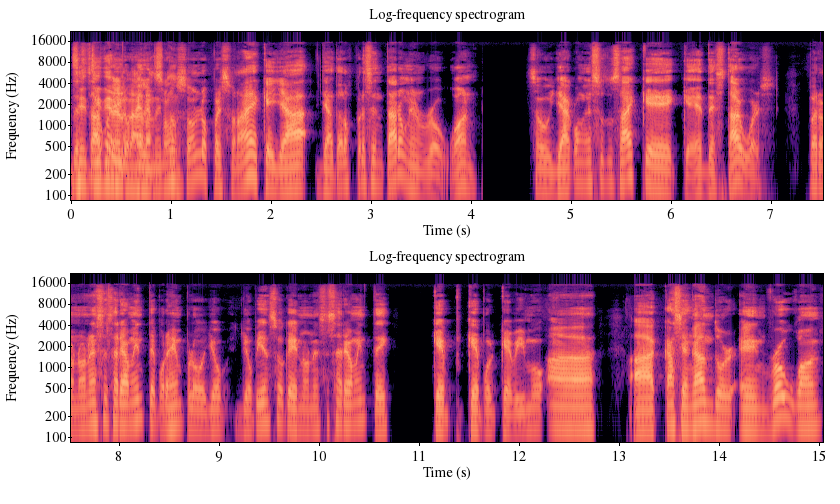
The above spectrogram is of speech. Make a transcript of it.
tiene y los la elementos razón. son los personajes que ya, ya te los presentaron en Rogue One. So, ya con eso tú sabes que, que es de Star Wars. Pero no necesariamente, por ejemplo, yo, yo pienso que no necesariamente que, que porque vimos a, a Cassian Andor en Rogue One,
